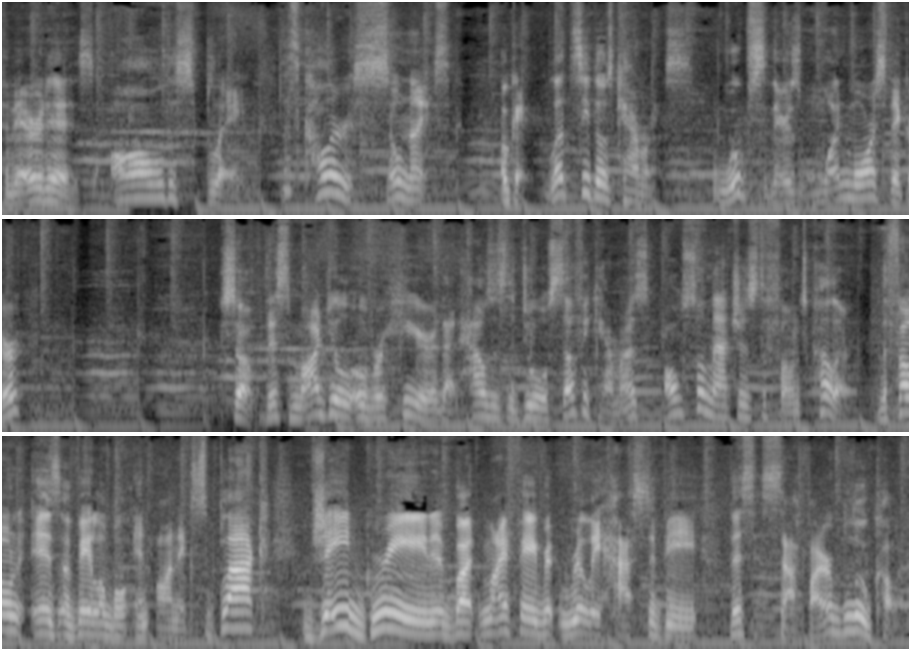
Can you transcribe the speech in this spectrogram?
There it is, all displayed. This color is so nice. Okay, let's see those cameras. Whoops, there's one more sticker. So this module over here that houses the dual selfie cameras also matches the phone's color. The phone is available in Onyx Black, Jade Green, but my favorite really has to be this Sapphire Blue color.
